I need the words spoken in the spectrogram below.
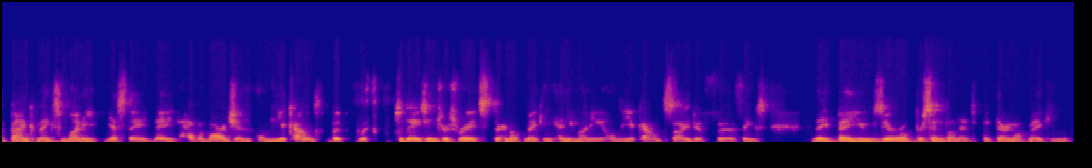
a bank makes money. Yes, they they have a margin on the account, but with today's interest rates, they're not making any money on the account side of uh, things they pay you 0% on it, but they're not making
